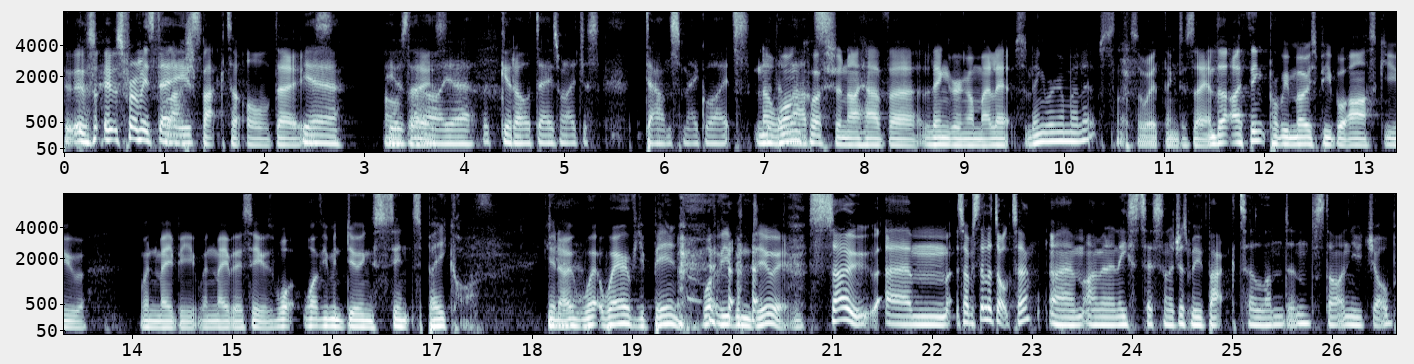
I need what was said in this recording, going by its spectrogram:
it was it was from his days. Flashback to old days. Yeah, he Old was like, oh yeah, the good old days when I just down egg whites. Now, one lads. question I have uh, lingering on my lips. Lingering on my lips? That's a weird thing to say. And that I think probably most people ask you when maybe when maybe they see you is what what have you been doing since Bake Off? You know, Yeah. where, where have you been? What have you been doing? So, um, so I'm still a doctor. Um, I'm an anaesthetist, and I just moved back to London to start a new job.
